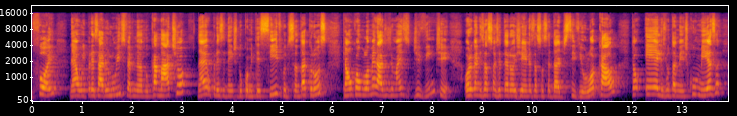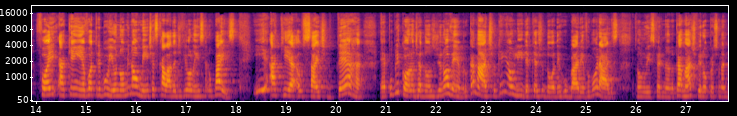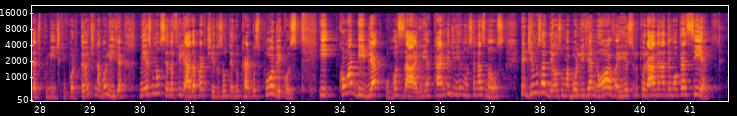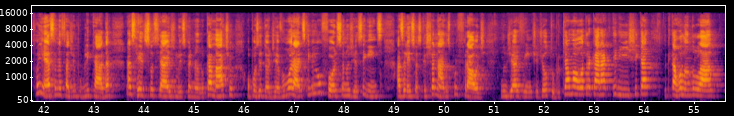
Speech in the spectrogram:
foi né, o empresário Luiz Fernando Camacho, né, o presidente do Comitê Cívico de Santa Cruz, que é um conglomerado de mais de 20 organizações heterogêneas da sociedade civil local. Então, ele, juntamente com o Mesa, foi a quem Evo atribuiu nominalmente a escalada de violência no país. E aqui o site do Terra é, publicou no dia 12 de novembro, Camacho, quem é o líder que ajudou a derrubar Evo Morales? Então, Luiz Fernando Camacho virou personalidade política importante na Bolívia, mesmo não sendo afiliado a partidos ou tendo cargos públicos. E com a Bíblia, o rosário e a carga de renúncia nas mãos, pedimos a Deus uma Bolívia nova e reestruturada na democracia. Foi essa mensagem publicada nas redes sociais de Luiz Fernando Camacho, opositor de Evo Morales, que ganhou força nos dias seguintes às eleições questionadas por fraude no dia 20 de outubro, que é uma outra característica do que está rolando lá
